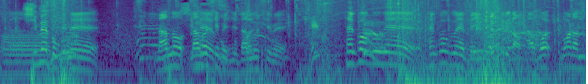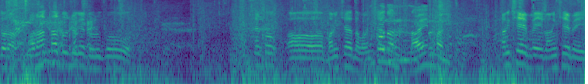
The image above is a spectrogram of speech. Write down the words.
어, 심해 보고. 얘네 나노 심해 나노 보고. 나노 심해. 탱커궁에 탱커궁에 메인 맥클이 나와. 아월안 돌아. 월 한타 도중에 돌고. 탱커 어 망치 하나 망치 하나. 이거는 라인만 있고 망치의 메이 망치의 메이.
